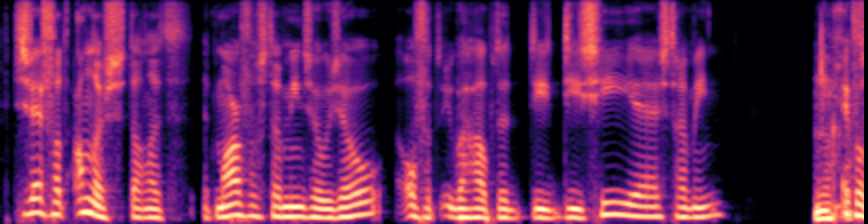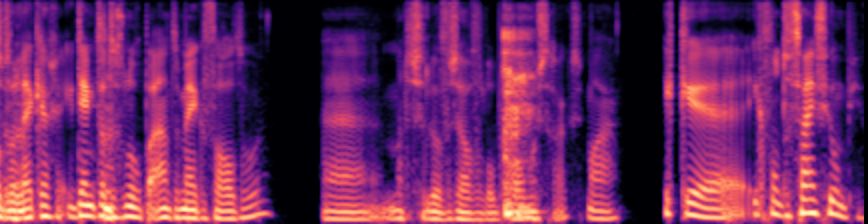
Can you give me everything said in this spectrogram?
Het is weer wat anders dan het, het Marvel-stramien sowieso. Of het überhaupt het DC-stramien. Ik vond het wel lekker. Ik denk dat er genoeg op aan te merken valt hoor. Eh, maar daar zullen we vanzelf wel opkomen straks. Maar ik, eh, ik vond het een fijn filmpje.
